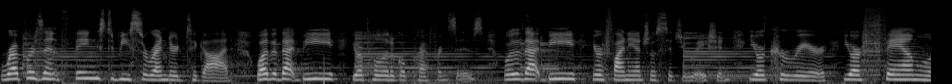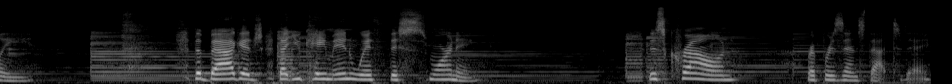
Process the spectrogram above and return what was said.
represent things to be surrendered to God, whether that be your political preferences, whether that be your financial situation, your career, your family, the baggage that you came in with this morning. This crown represents that today.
